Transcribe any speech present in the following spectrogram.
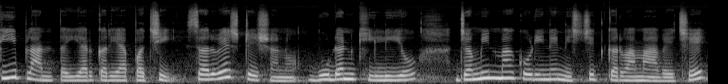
કી પ્લાન તૈયાર કર્યા પછી સર્વે સ્ટેશનો વુડન ખીલીઓ જમીનમાં કોડીને નિશ્ચિત કરવામાં આવે છે.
